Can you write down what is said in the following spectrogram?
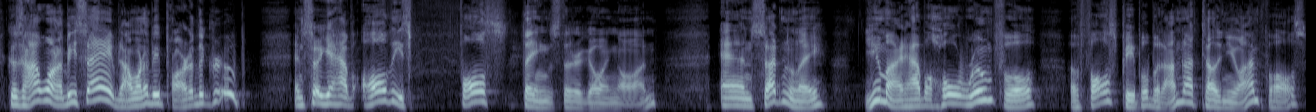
because I want to be saved. I want to be part of the group. And so you have all these false things that are going on, and suddenly you might have a whole room full of false people, but I'm not telling you I'm false.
